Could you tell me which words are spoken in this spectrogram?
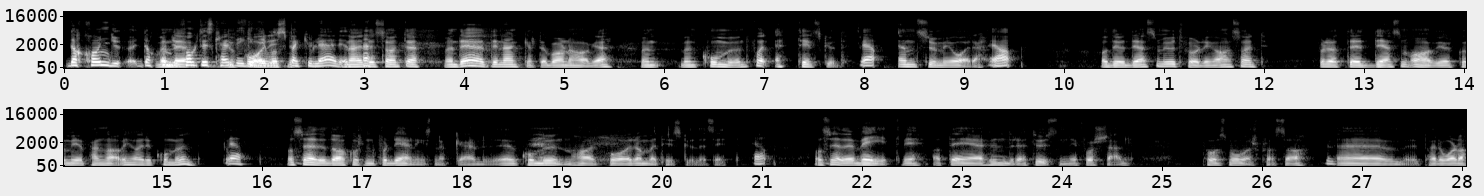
da kan du, da kan det, du faktisk heller ikke drive og spekulere i det. Nei, det. er sant, det. Men det er den enkelte barnehage. Men, men kommunen får ett tilskudd. Ja, En sum i året. ja, Og det er jo det som er utfordringa? For det er det som avgjør hvor mye penger vi har i kommunen. ja. Og så er det da hvilken fordelingsnøkkel eh, kommunen har på rammetilskuddet sitt. ja. Og så det, vet vi at det er 100 000 i forskjell på småbarnsplasser eh, per år, da.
